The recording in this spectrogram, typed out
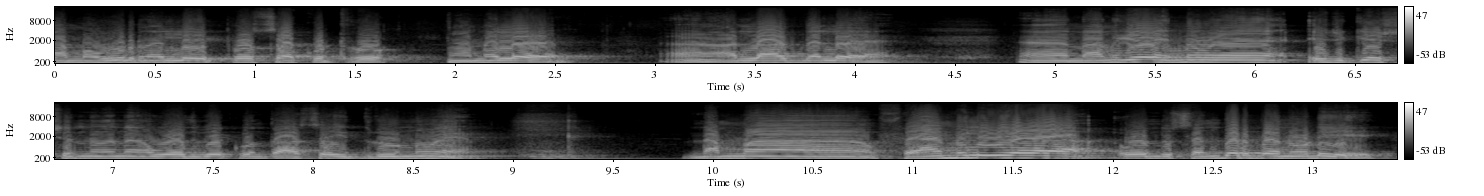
ನಮ್ಮ ಊರಿನಲ್ಲಿ ಪ್ರೋತ್ಸಾಹ ಕೊಟ್ಟರು ಆಮೇಲೆ ಅಲ್ಲಾದ್ಮೇಲೆ ನನಗೆ ಇನ್ನೂ ಎಜುಕೇಷನ್ನ ಓದಬೇಕು ಅಂತ ಆಸೆ ಇದ್ರೂ ನಮ್ಮ ಫ್ಯಾಮಿಲಿಯ ಒಂದು ಸಂದರ್ಭ ನೋಡಿ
